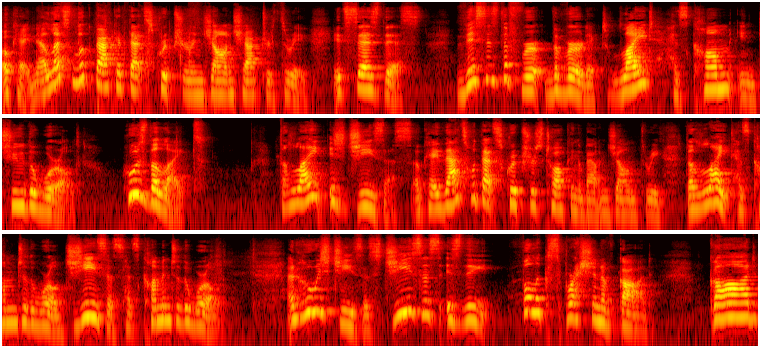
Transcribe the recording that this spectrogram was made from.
Okay, now let's look back at that scripture in John chapter 3. It says this This is the, ver- the verdict light has come into the world. Who's the light? The light is Jesus, okay? That's what that scripture is talking about in John 3. The light has come into the world. Jesus has come into the world. And who is Jesus? Jesus is the full expression of God, God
